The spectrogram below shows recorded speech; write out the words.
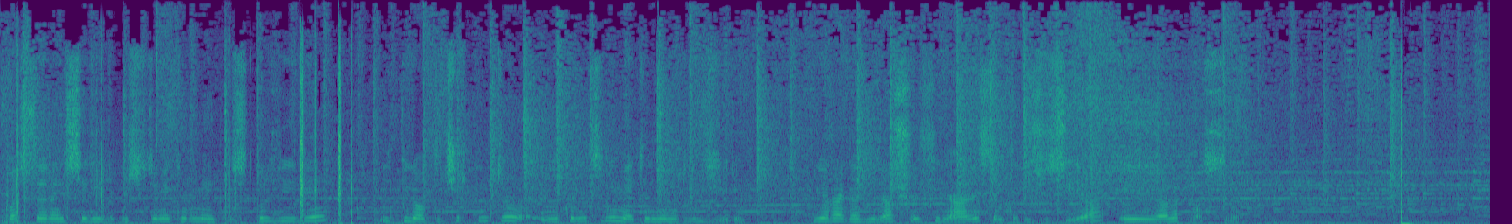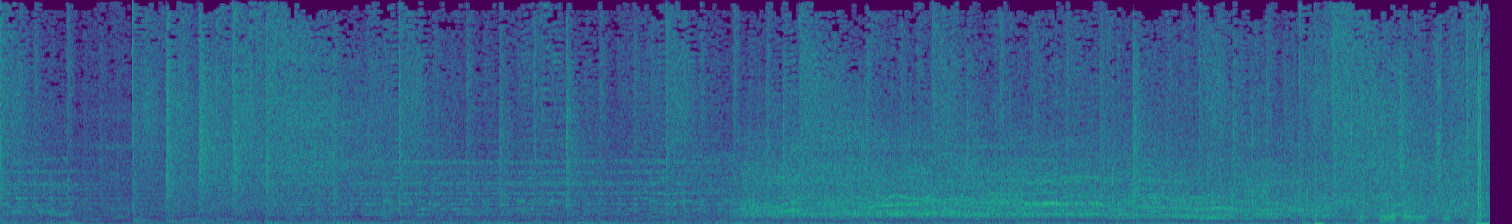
basterà inserire qui sotto nei commenti sotto il video il pilota, il circuito, le condizioni meta e il numero di giri io raga vi lascio il finale sempre che ci sia e alla prossima. Ok ragazzi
